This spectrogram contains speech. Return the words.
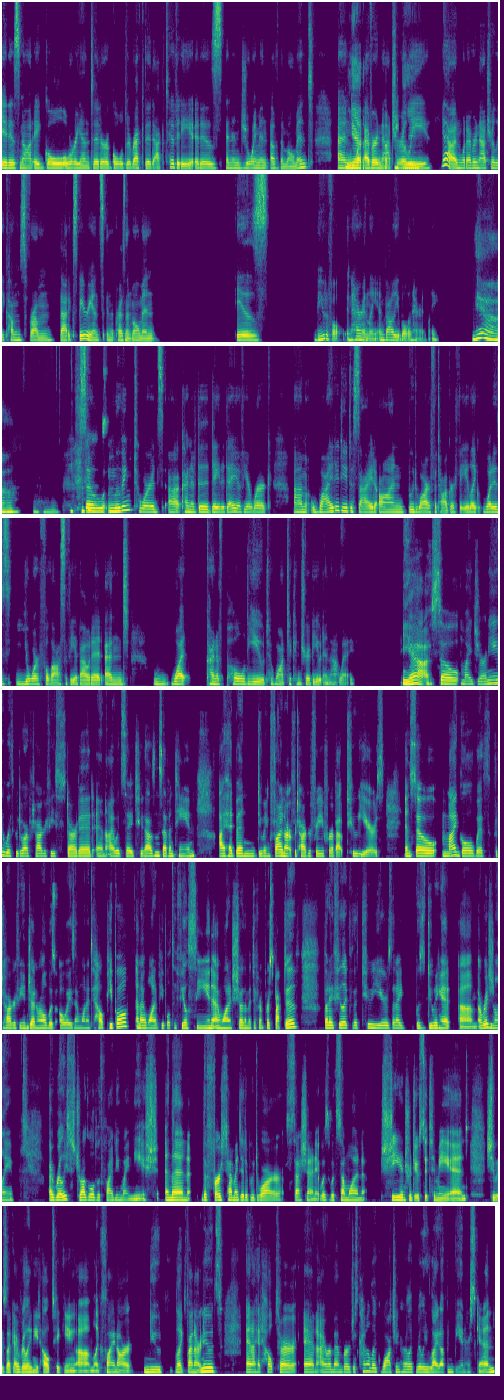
It is not a goal oriented or a goal directed activity. It is an enjoyment of the moment and yeah, whatever naturally definitely yeah and whatever naturally comes from that experience in the present moment is beautiful inherently and valuable inherently. Yeah. Mm-hmm. so moving towards uh, kind of the day to day of your work um, why did you decide on boudoir photography? Like what is your philosophy about it? And what kind of pulled you to want to contribute in that way yeah. So my journey with boudoir photography started in, I would say, 2017. I had been doing fine art photography for about two years. And so my goal with photography in general was always I wanted to help people and I wanted people to feel seen. I wanted to show them a different perspective. But I feel like for the two years that I was doing it um, originally, I really struggled with finding my niche. And then the first time I did a boudoir session, it was with someone she introduced it to me and she was like i really need help taking um like fine art nude like fine art nudes. And i had helped her and i remember just kind of like watching her like really light up and be in her skin.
